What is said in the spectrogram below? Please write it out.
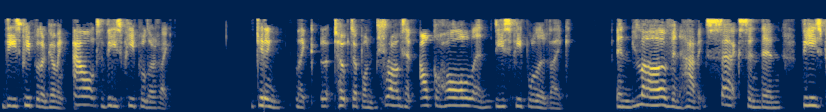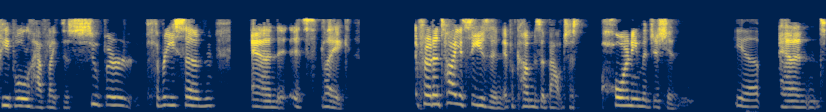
these people are going out, these people are like getting like uh, toked up on drugs and alcohol, and these people are like in love and having sex, and then these people have like this super threesome, and it's like for an entire season, it becomes about just horny magician Yep. and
